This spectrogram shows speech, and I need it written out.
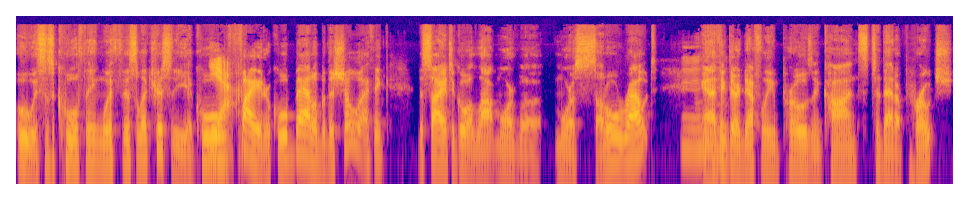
oh, this is a cool thing with this electricity, a cool yeah. fight or cool battle. But the show, I think, decided to go a lot more of a more subtle route. Mm-hmm. And I think mm-hmm. there are definitely pros and cons to that approach.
